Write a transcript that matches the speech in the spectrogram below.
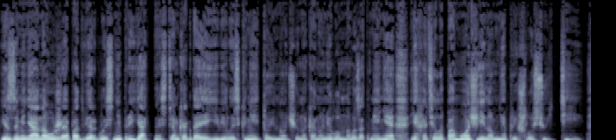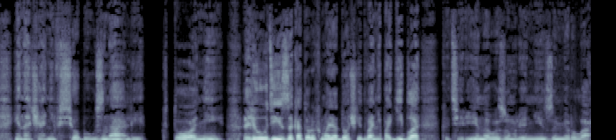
Из-за меня она уже подверглась неприятностям, когда я явилась к ней той ночью накануне лунного затмения. Я хотела помочь ей, но мне пришлось уйти, иначе они все бы узнали. Кто они? Люди, из-за которых моя дочь едва не погибла. Катерина в изумлении замерла.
